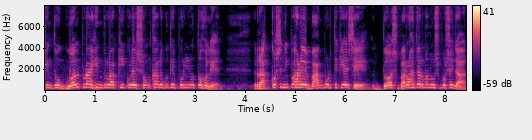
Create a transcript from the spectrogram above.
কিন্তু গোয়ালপাড়া হিন্দুরা কী করে সংখ্যালঘুতে পরিণত হলেন? রাক্ষসিনী পাহাড়ে বাঘবোড় থেকে এসে দশ বারো হাজার মানুষ বসে যান।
